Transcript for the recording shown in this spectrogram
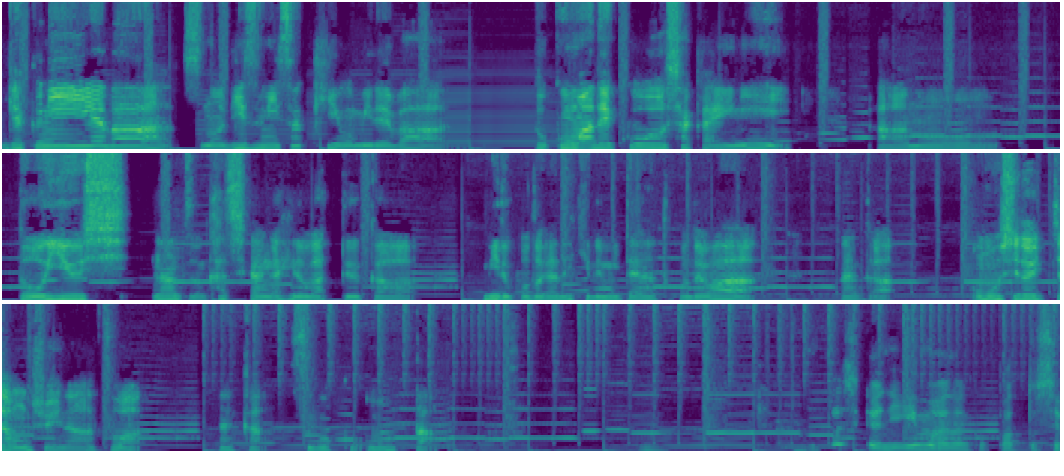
逆に言えば、そのディズニー作品を見れば、どこまでこう社会に、あの、どういうし、なんつうの価値観が広がってるか見ることができるみたいなとこでは、なんか面白いっちゃ面白いなとは、なんかすごく思った。確かに今なんかパッと調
